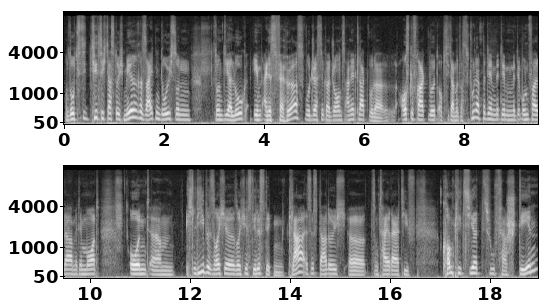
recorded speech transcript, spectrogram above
Und so zieht sich das durch mehrere Seiten durch, so ein, so ein Dialog eben eines Verhörs, wo Jessica Jones angeklagt oder ausgefragt wird, ob sie damit was zu tun hat mit dem, mit dem, mit dem Unfall da, mit dem Mord. Und ähm, ich liebe solche, solche Stilistiken. Klar, es ist dadurch äh, zum Teil relativ kompliziert zu verstehen,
